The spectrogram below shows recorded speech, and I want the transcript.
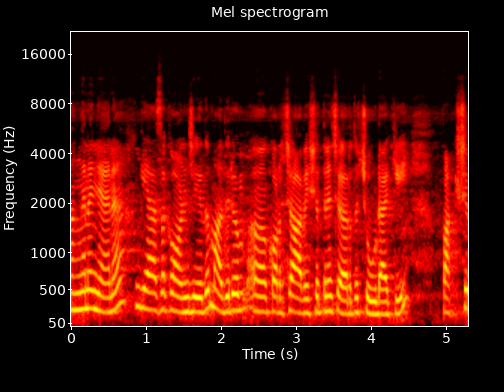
അങ്ങനെ ഞാൻ ഗ്യാസൊക്കെ ഓൺ ചെയ്ത് മധുരം കുറച്ച് ആവശ്യത്തിന് ചേർത്ത് ചൂടാക്കി. പക്ഷെ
